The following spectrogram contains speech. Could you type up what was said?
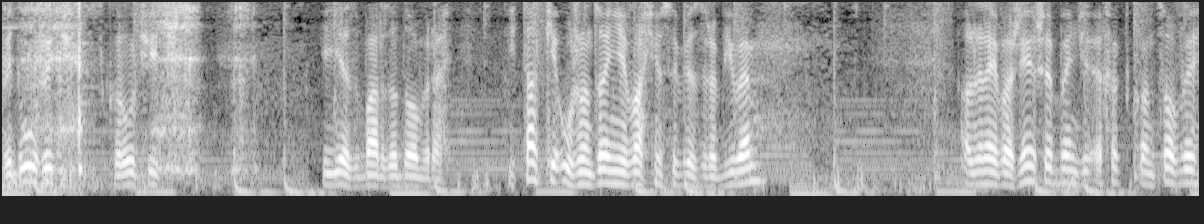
wydłużyć, skrócić i jest bardzo dobre. I takie urządzenie właśnie sobie zrobiłem ale najważniejszy będzie efekt końcowy.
